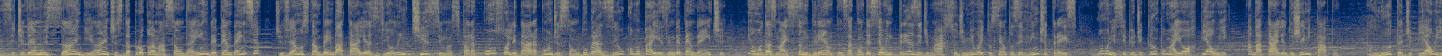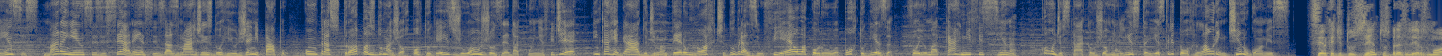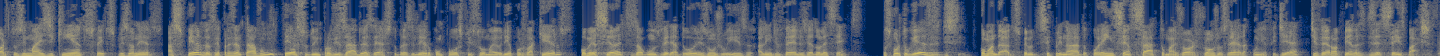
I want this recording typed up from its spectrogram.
E se tivemos sangue antes da proclamação da independência, tivemos também batalhas violentíssimas para consolidar a condição do Brasil como país independente. E uma das mais sangrentas aconteceu em 13 de março de 1823, no município de Campo Maior, Piauí, a Batalha do Genipapo. A luta de piauienses, maranhenses e cearenses às margens do rio Genipapo contra as tropas do major português João José da Cunha Fidié, encarregado de manter o norte do Brasil fiel à coroa portuguesa, foi uma carnificina, como destaca o jornalista e escritor Laurentino Gomes cerca de 200 brasileiros mortos e mais de 500 feitos prisioneiros. As perdas representavam um terço do improvisado exército brasileiro, composto em sua maioria por vaqueiros, comerciantes, alguns vereadores, um juiz, além de velhos e adolescentes. Os portugueses, comandados pelo disciplinado, porém insensato Major João José da Cunha Fidié, tiveram apenas 16 baixas.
